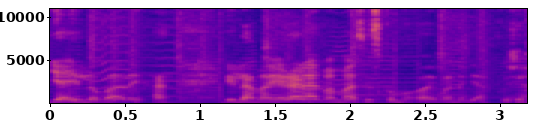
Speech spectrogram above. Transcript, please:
y ahí lo va a dejar. Y la mayoría de las mamás es como, ay, bueno, ya, pues ya,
